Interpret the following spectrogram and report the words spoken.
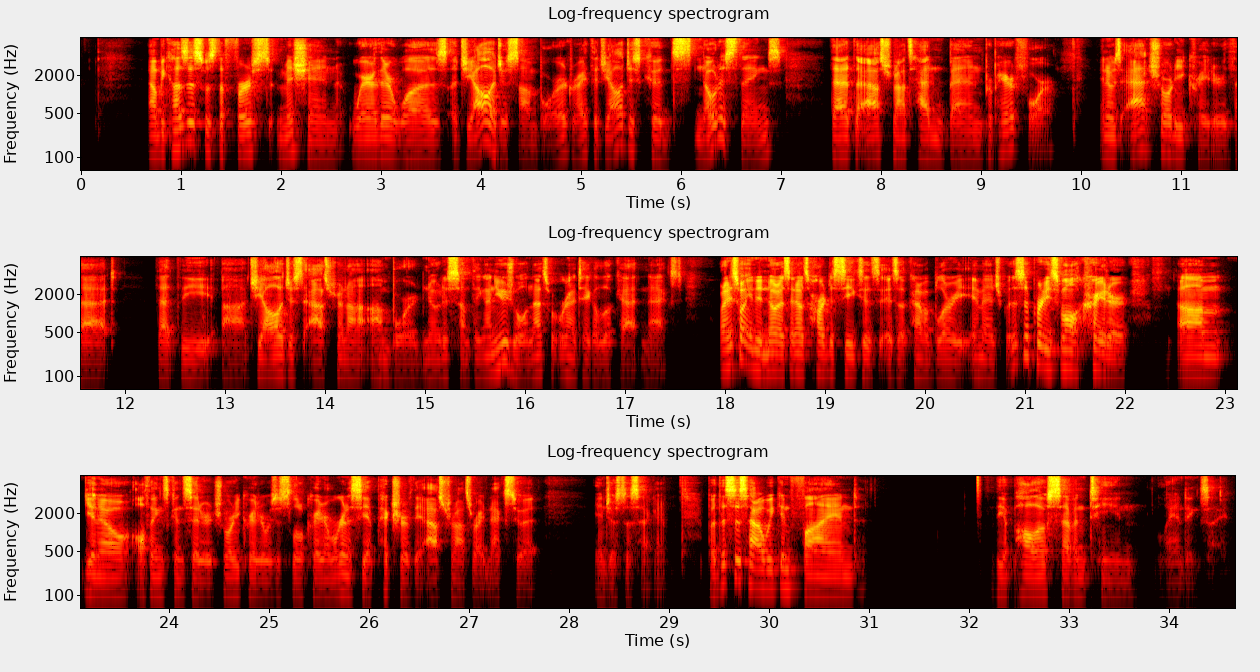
Now, because this was the first mission where there was a geologist on board, right? The geologist could notice things that the astronauts hadn't been prepared for. And it was at Shorty Crater that that the uh, geologist astronaut on board noticed something unusual, and that's what we're going to take a look at next. But I just want you to notice, I know it's hard to see because it's, it's, a kind of a blurry image, but this is a pretty small crater. Um, you know, all things considered, Shorty Crater was just a little crater, and we're going to see a picture of the astronauts right next to it in just a second. But this is how we can find the Apollo 17 landing site.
